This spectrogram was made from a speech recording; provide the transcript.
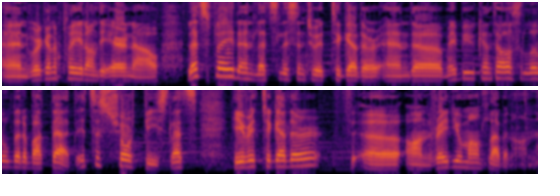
and we're going to play it on the air now. Let's play it and let's listen to it together and uh, maybe you can tell us a little bit about that. It's a short piece. Let's hear it together uh, on radio mount lebanon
